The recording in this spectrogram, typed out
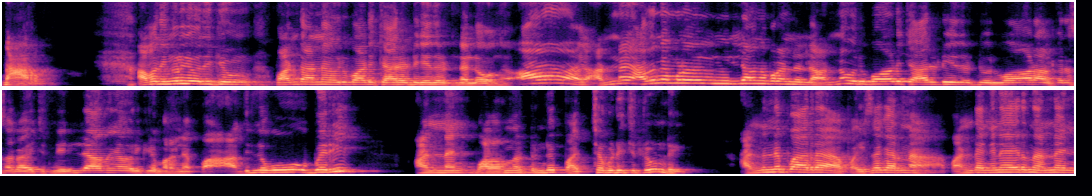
നാറും. അപ്പൊ നിങ്ങൾ ചോദിക്കും പണ്ട് അണ്ണ ഒരുപാട് ചാരിറ്റി ചെയ്തിട്ടുണ്ടല്ലോ എന്ന്. ആ അണ്ണ അത് നമ്മൾ ഇല്ല എന്ന് പറയണ്ടല്ലോ. അണ്ണ ഒരുപാട് ചാരിറ്റി ചെയ്തിട്ട് ഒരുപാട് ആൾക്കാരെ സഹായിച്ചിട്ടുണ്ട്. ഇല്ല എന്ന് ഞാൻ ഒരിക്കലും പറയില്ല. അപ്പൊ അതിന് ഉപരി അണ്ണൻ വളർന്നിട്ടുണ്ട് പച്ച പിടിച്ചിട്ടുണ്ട്. അണ്ണനെ പാരാ പൈസക്കാരനാ? പണ്ട് എങ്ങനെയായിരുന്നു അണ്ണൻ?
